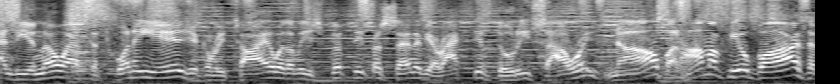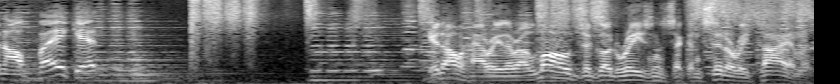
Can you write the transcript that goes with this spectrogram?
And do you know after 20 years you can retire with at least 50% of your active duty salary? No, but hum a few bars and I'll fake it. You know, Harry, there are loads of good reasons to consider retirement,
